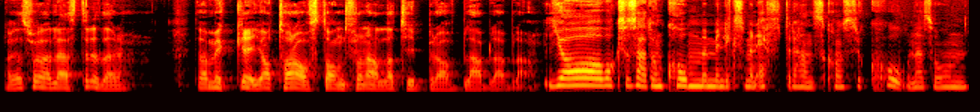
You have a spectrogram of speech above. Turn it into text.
Jag tror jag läste det där. Det var mycket, jag tar avstånd från alla typer av bla bla bla. Ja, och också så att hon kommer med liksom en efterhandskonstruktion. Alltså hon,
